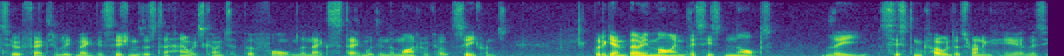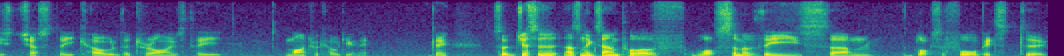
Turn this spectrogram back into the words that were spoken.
to effectively make decisions as to how it's going to perform the next step within the microcode sequence. But again, bear in mind this is not the system code that's running here. This is just the code that drives the microcode unit. Okay, so just as an example of what some of these um, blocks of 4 bits do,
